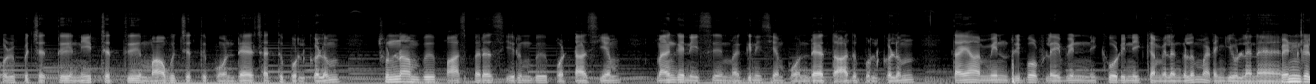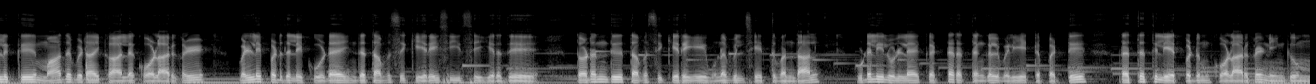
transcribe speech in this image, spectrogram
கொழுப்புச்சத்து நீர்ச்சத்து மாவுச்சத்து போன்ற சத்து பொருட்களும் சுண்ணாம்பு பாஸ்பரஸ் இரும்பு பொட்டாசியம் மாங்கனீசு மக்னீசியம் போன்ற தாது பொருட்களும் தயாமின் ரிபோஃப்ளைவின் நிக்கோடினிக் அமிலங்களும் அடங்கியுள்ளன. பெண்களுக்கு மாதவிடாய் கால கோளாறுகள் வெள்ளைப்படுதலை கூட இந்த தவசுக்கீரை சீர் செய்கிறது. தொடர்ந்து தவசுக்கீரையை உணவில் சேர்த்து வந்தால் உடலில் உள்ள கெட்ட இரத்தங்கள் வெளியேற்றப்பட்டு இரத்தத்தில் ஏற்படும் கோளாறுகள் நீங்கும்.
